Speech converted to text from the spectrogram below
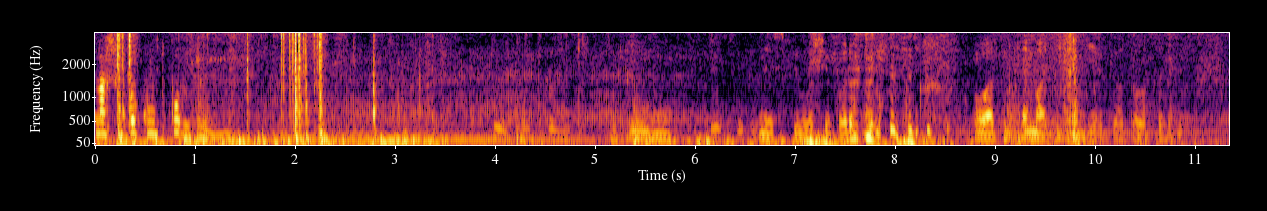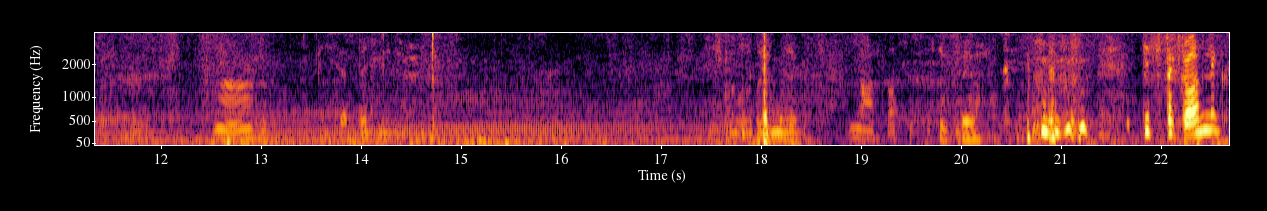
нашу покупку. Не спів ще поробити. О, а тут нема ді- дірки отого собі. 55 літрів. Ну, Той мужик підпив. Підстаканник.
